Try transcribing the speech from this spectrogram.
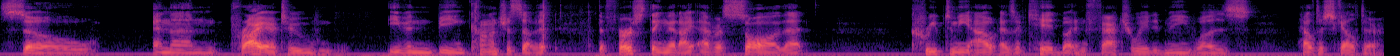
So, and then prior to even being conscious of it, the first thing that I ever saw that creeped me out as a kid but infatuated me was Helter Skelter,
